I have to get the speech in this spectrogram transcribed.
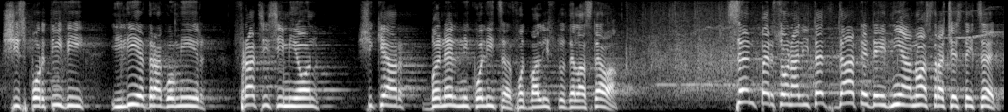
și sportivii Ilie Dragomir, frații Simion și chiar Bănel Nicoliță, fotbalistul de la Steaua. Sunt personalități date de etnia noastră acestei țări.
